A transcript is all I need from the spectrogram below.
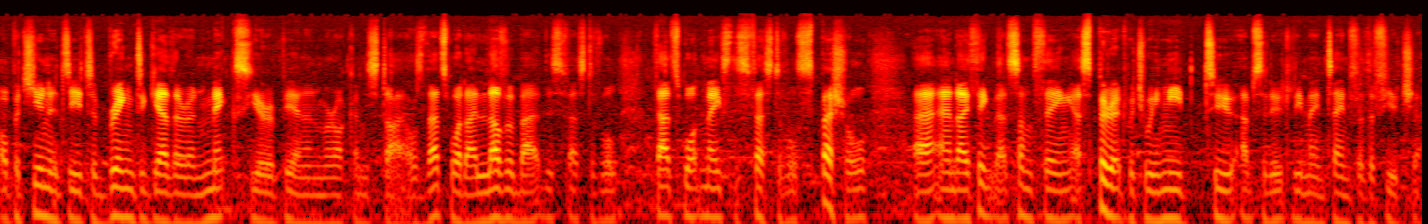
opportunity to bring together and mix European and Moroccan styles. That's what I love about this festival. That's what makes this festival special. Uh, and I think that's something, a spirit which we need to absolutely maintain for the future.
